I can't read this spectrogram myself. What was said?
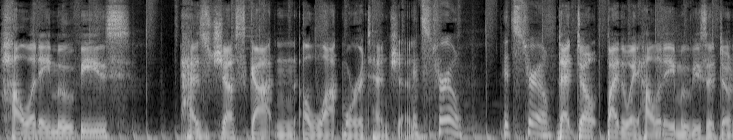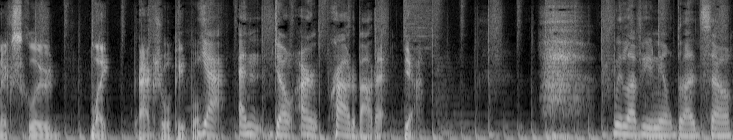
holiday movies has just gotten a lot more attention. It's true. It's true. that don't, by the way, holiday movies that don't exclude like actual people. Yeah, and don't aren't proud about it. yeah. We love you, Neal Bledsoe.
